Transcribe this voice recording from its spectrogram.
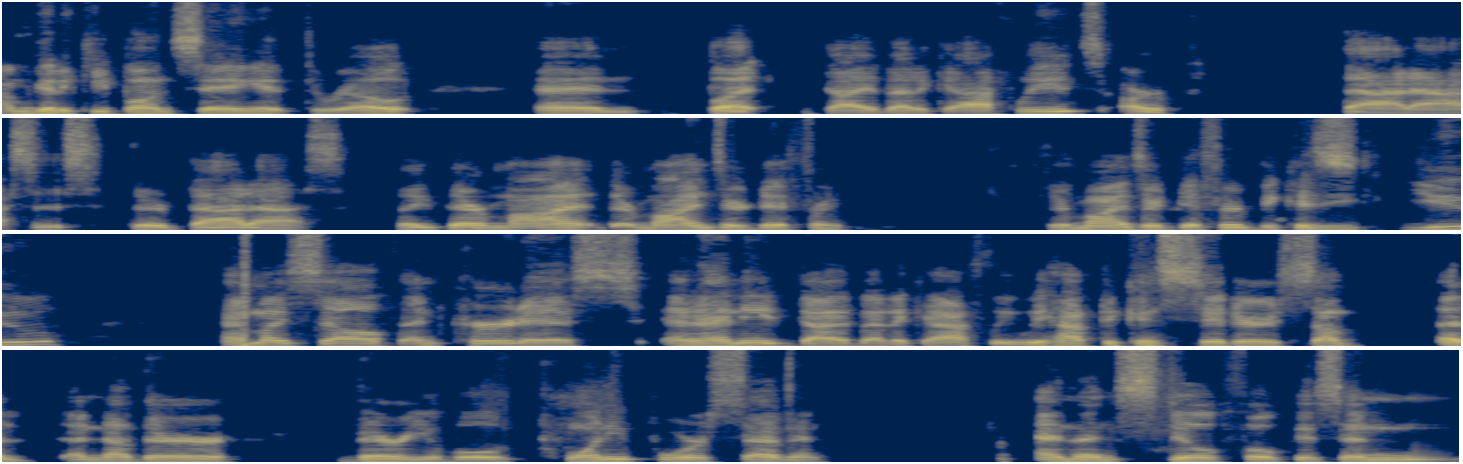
i'm going to keep on saying it throughout and but diabetic athletes are badasses. They're badass. Like their mind their minds are different. Their minds are different because you and myself and curtis and any diabetic athlete we have to consider some a, another variable 24 7 and then still focus in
